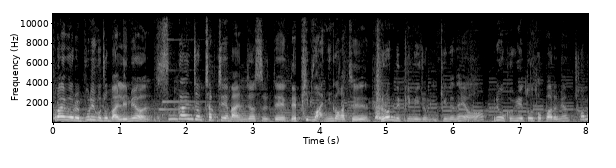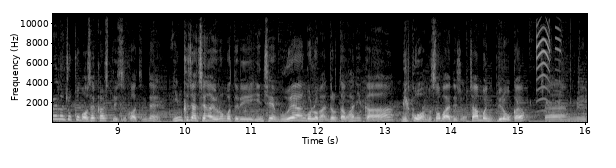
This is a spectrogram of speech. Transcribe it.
프라이머를 뿌리고 좀 말리면 순간 접착제에 만졌을 때 내 피부 아닌 것 같은 그런 느낌이 좀 있기는 해요. 그리고 그 위에 또 덧바르면 처음에는 조금 어색할 수도 있을 것 같은데 잉크 자체 나 이런 것들이 인체에 무해한 걸로 만들었다고 하니까 믿고 한번 써봐야 되죠. 자, 한번 밀어볼까요? 장미.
